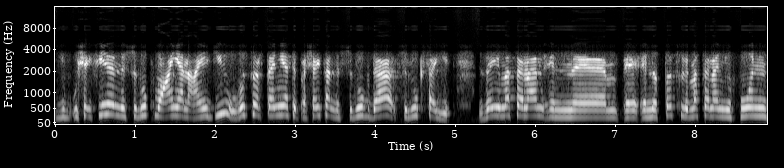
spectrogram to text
يبقوا شايفين إن سلوك معين عادي واسر تانية تبقى شايفة إن السلوك ده سلوك سيء. زي مثلا إن إن الطفل مثلا يكون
